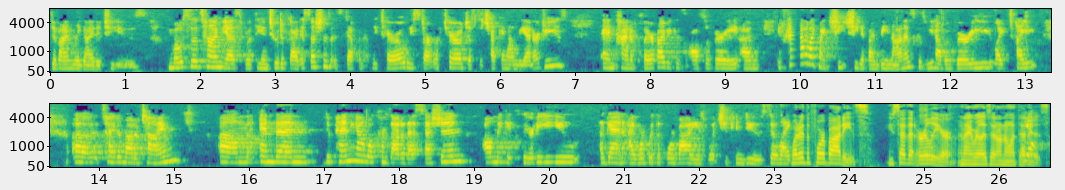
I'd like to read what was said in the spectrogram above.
divinely guided to use. Most of the time, yes, with the intuitive guided sessions, it's definitely tarot. We start with tarot just to check in on the energies and kind of clarify because it's also very um, it's kind of like my cheat sheet if i'm being honest because we have a very like tight uh, tight amount of time um, and then depending on what comes out of that session i'll make it clear to you again i work with the four bodies what you can do so like what are the four bodies you said that earlier and i realized i don't know what that yeah. is.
